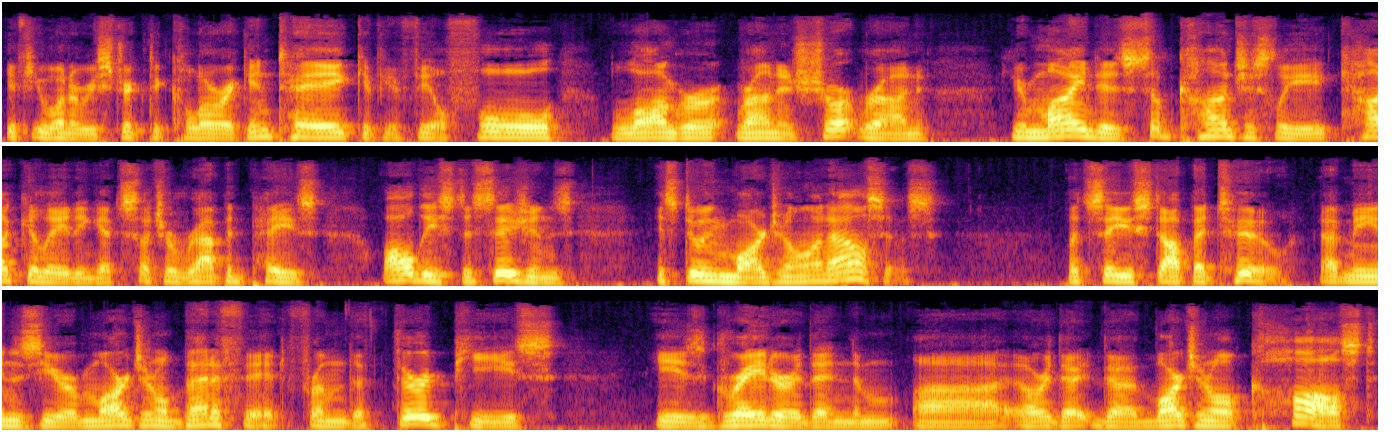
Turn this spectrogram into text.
if you want to restrict the caloric intake, if you feel full, longer run and short run, your mind is subconsciously calculating at such a rapid pace all these decisions, it's doing marginal analysis. Let's say you stop at two. That means your marginal benefit from the third piece is greater than the uh, or the, the marginal cost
